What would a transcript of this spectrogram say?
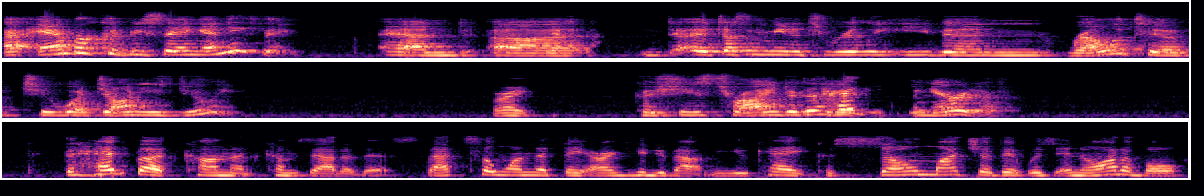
Uh, Amber could be saying anything, and uh, d- it doesn't mean it's really even relative to what Johnny's doing Right. because she's trying to The create head- a narrative. The headbutt comment comes out of this. That's the one that they argued about in the UK because so much of it was inaudible.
